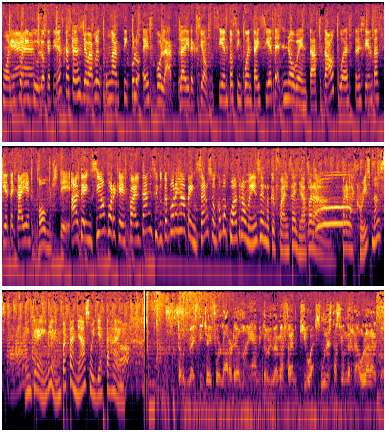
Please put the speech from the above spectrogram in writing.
2022, lo que tienes que hacer es llevarle un artículo escolar. La dirección 15790 Southwest 307 calle Homestead. Atención, porque faltan, si tú te pones a pensar, son como cuatro meses lo que falta ya para, para las Christmas. Increíble, un pestañazo y ya estás ahí. WXDJ for Lauderdale, Miami. WMFM QS. Una estación de Raúl Alarcón.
